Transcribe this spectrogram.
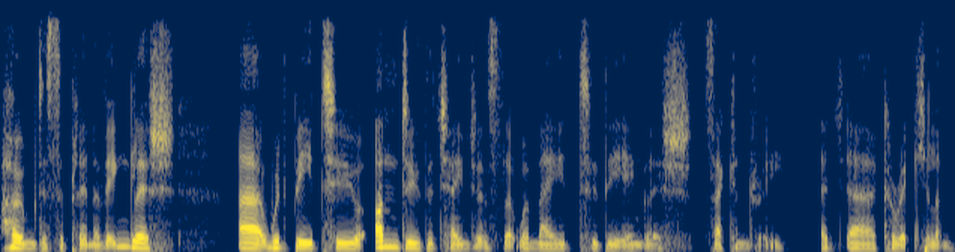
home discipline of English, uh, would be to undo the changes that were made to the English secondary uh, curriculum,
